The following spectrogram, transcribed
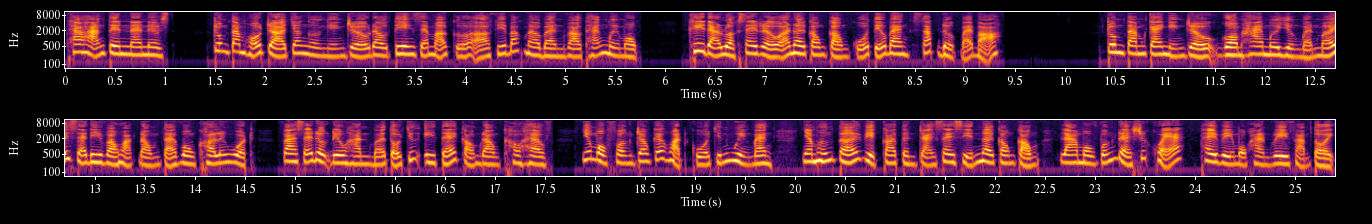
Theo hãng tin Nanews, News, Trung tâm hỗ trợ cho người nghiện rượu đầu tiên sẽ mở cửa ở phía bắc Melbourne vào tháng 11, khi đạo luật say rượu ở nơi công cộng của tiểu bang sắp được bãi bỏ. Trung tâm cai nghiện rượu gồm 20 giường bệnh mới sẽ đi vào hoạt động tại vùng Collingwood và sẽ được điều hành bởi Tổ chức Y tế Cộng đồng CoHealth như một phần trong kế hoạch của chính quyền bang nhằm hướng tới việc coi tình trạng say xỉn nơi công cộng là một vấn đề sức khỏe thay vì một hành vi phạm tội.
